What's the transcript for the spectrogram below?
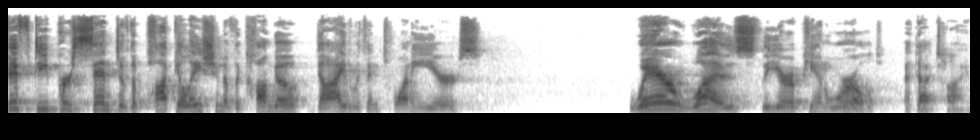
50% of the population of the Congo died within 20 years. Where was the European world at that time?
